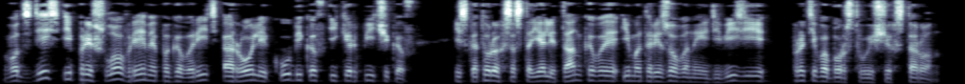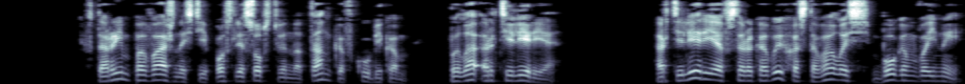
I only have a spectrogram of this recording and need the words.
Вот здесь и пришло время поговорить о роли кубиков и кирпичиков, из которых состояли танковые и моторизованные дивизии противоборствующих сторон. Вторым по важности после, собственно, танков кубиком была артиллерия. Артиллерия в сороковых оставалась богом войны,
